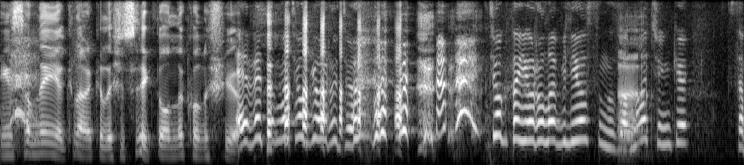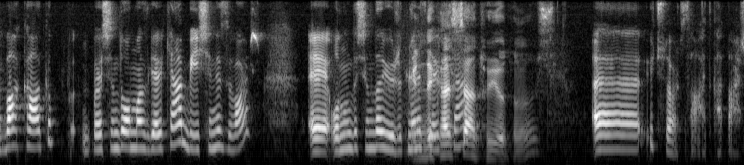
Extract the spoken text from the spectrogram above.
İnsanın en yakın arkadaşı sürekli onunla konuşuyor. Evet ama çok yorucu. çok da yorulabiliyorsunuz ama çünkü sabah kalkıp başında olmanız gereken bir işiniz var. Ee, onun dışında yürütmeniz Günde gereken kaç saat uyuyordunuz? Ee, 3-4 saat kadar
